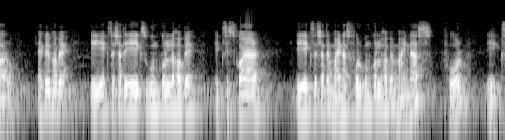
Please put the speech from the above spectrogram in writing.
বারো। একইভাবে এই এক্সের সাথে এ এক্স গুণ করলে হবে এক্স স্কোয়ার এই এক্সের সাথে মাইনাস ফোর গুণ করলে হবে মাইনাস ফোর এক্স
